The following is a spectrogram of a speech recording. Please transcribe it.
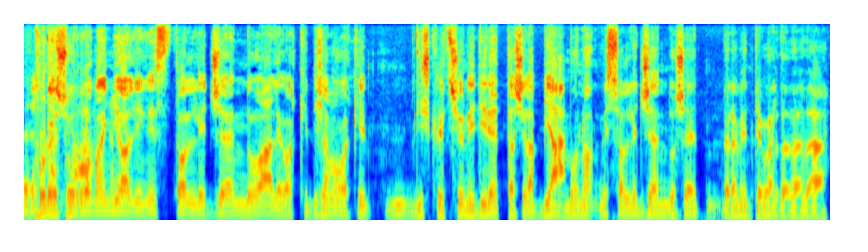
eh, Pure su Romagnoli ne sto leggendo Ale, qualche, diciamo, qualche discrezione diretta ce l'abbiamo, no? ne sto leggendo, cioè, veramente guarda da, da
